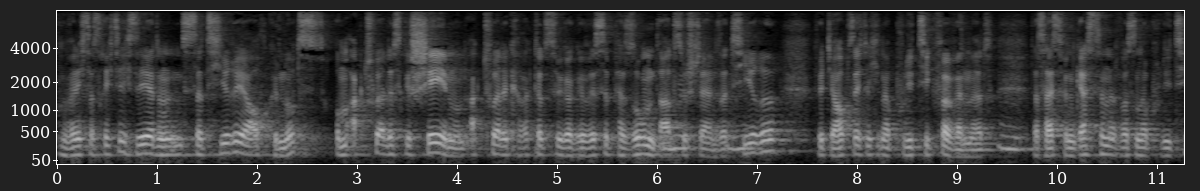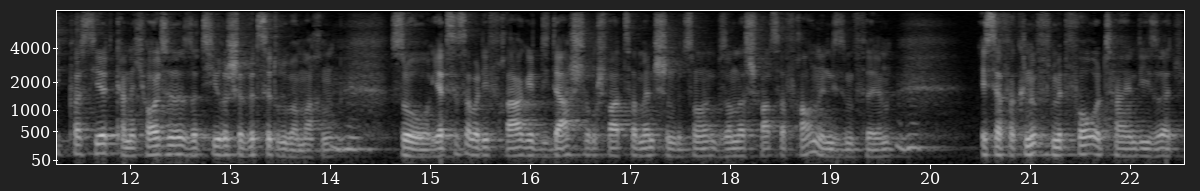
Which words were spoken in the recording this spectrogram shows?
Mhm. Und wenn ich das richtig sehe, dann ist Satire ja auch genutzt, um aktuelles Geschehen und aktuelle Charakterzüge gewisse Personen darzustellen. Mhm. Satire wird ja hauptsächlich in der Politik verwendet. Mhm. Das heißt, wenn gestern etwas in der Politik passiert, kann ich heute satirische Witze drüber machen. Mhm. So, jetzt ist aber die Frage, die Darstellung schwarzer Menschen, besonders schwarzer Frauen in diesem Film, mhm. ist ja verknüpft mit Vorurteilen, die seit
